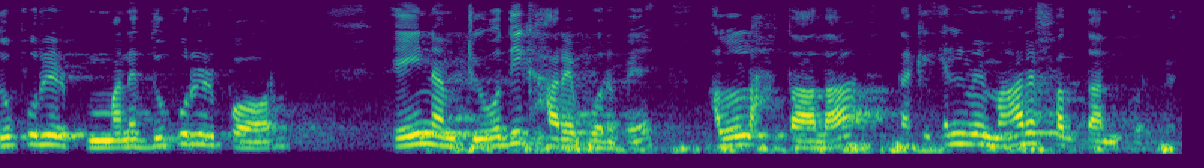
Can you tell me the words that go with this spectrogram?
দুপুরের মানে দুপুরের পর এই নামটি অধিক হারে পড়বে, আল্লাহ তালা তাকে এলমে মারেফাত দান করবেন,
